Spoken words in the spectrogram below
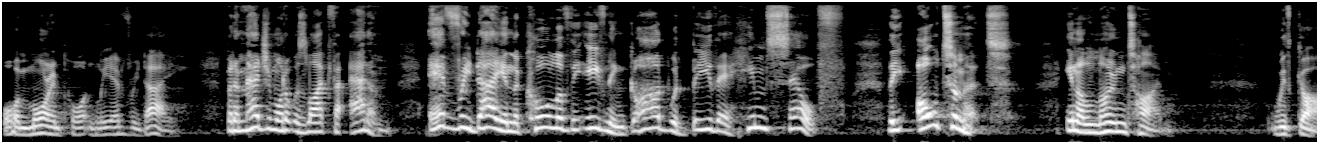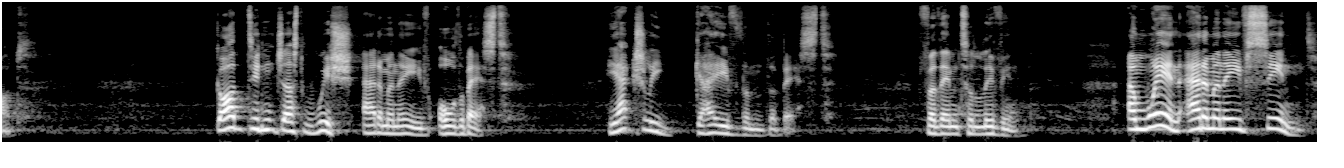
Or more importantly, every day. But imagine what it was like for Adam. Every day in the cool of the evening, God would be there Himself the ultimate in alone time with God. God didn't just wish Adam and Eve all the best, He actually gave them the best for them to live in. And when Adam and Eve sinned,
